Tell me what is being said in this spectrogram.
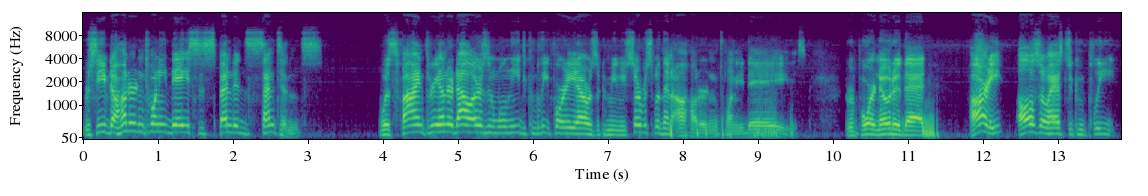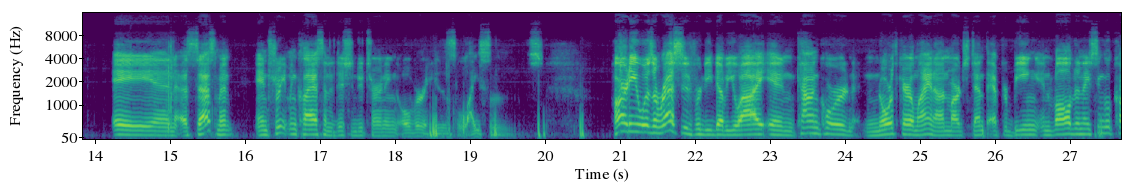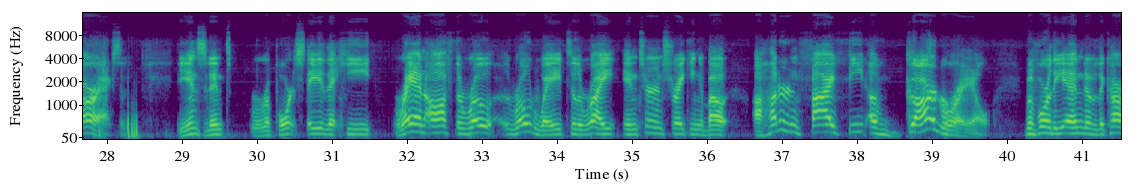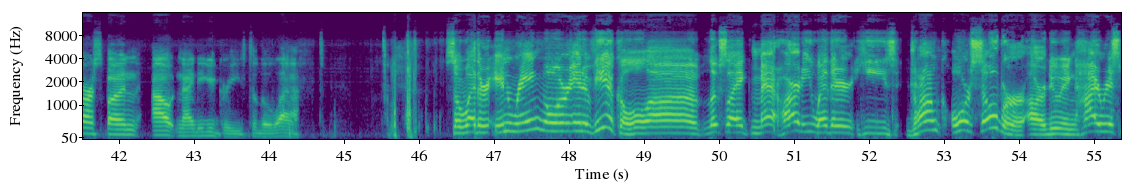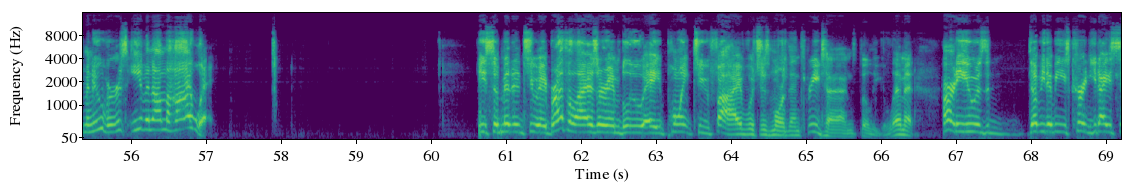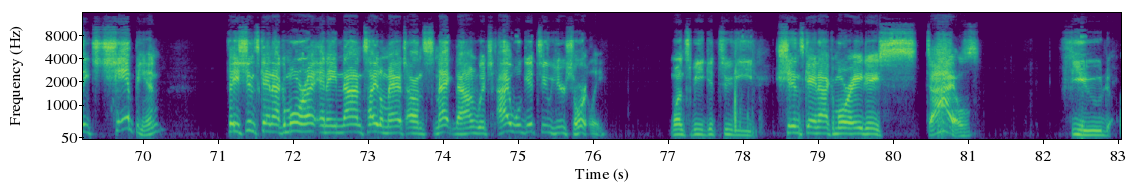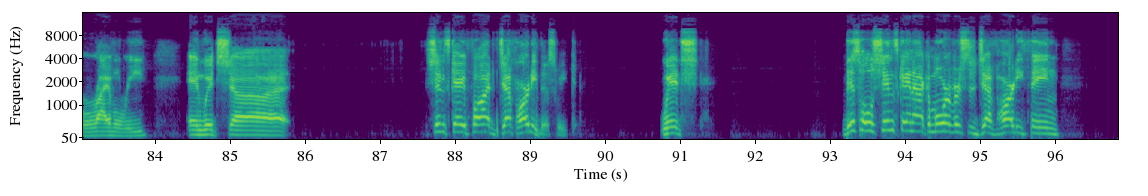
received a 120 day suspended sentence, was fined $300, and will need to complete 48 hours of community service within 120 days. The report noted that Hardy also has to complete a, an assessment and treatment class in addition to turning over his license. Hardy was arrested for DWI in Concord, North Carolina on March 10th after being involved in a single car accident. The incident report stated that he ran off the road roadway to the right in turn striking about 105 feet of guardrail before the end of the car spun out 90 degrees to the left. So whether in ring or in a vehicle, uh, looks like Matt Hardy, whether he's drunk or sober, are doing high risk maneuvers even on the highway. He submitted to a breathalyzer and blew a .25, which is more than three times the legal limit. Hardy, who is the WWE's current United States champion, faced Shinsuke Nakamura in a non-title match on SmackDown, which I will get to here shortly once we get to the Shinsuke Nakamura AJ Styles feud rivalry, in which uh, Shinsuke fought Jeff Hardy this week. Which this whole Shinsuke Nakamura versus Jeff Hardy thing,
